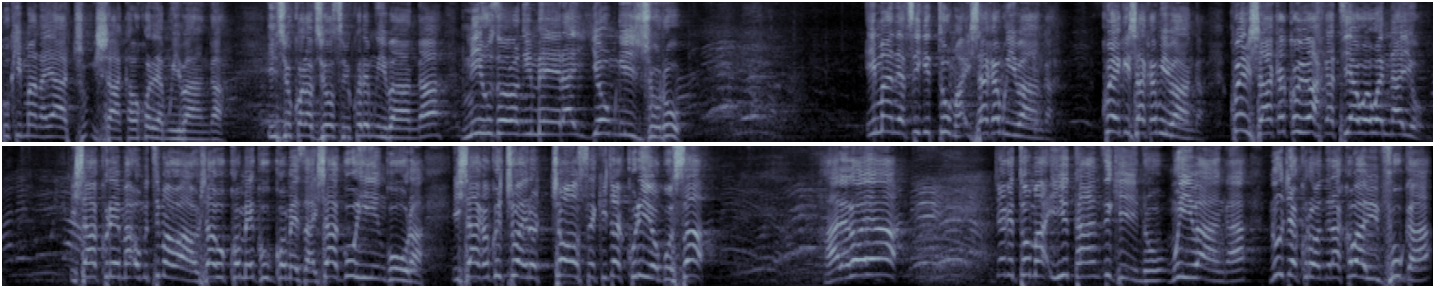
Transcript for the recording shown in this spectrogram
kuko imana yacu ishaka abakorera mu ibanga. Ibyo ukora byose ubikore mu ibanga ni ho uzoronka impera yo mu ijuru. Imana yafite igituma ishaka mu ibanga. Kubera ko ishaka mu ibanga? Kubera ishaka ko biba hagati ya wowe na yo ishaka kurema umutima wawe ishaka gukome- gukomeza ishaka guhingura ishaka ko icyubahiro cyose kijya kuri iyo gusa. Haleluya ni cyo gituma iyo utanze ikintu mu ibanga ntujye kurondera ko babivuga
